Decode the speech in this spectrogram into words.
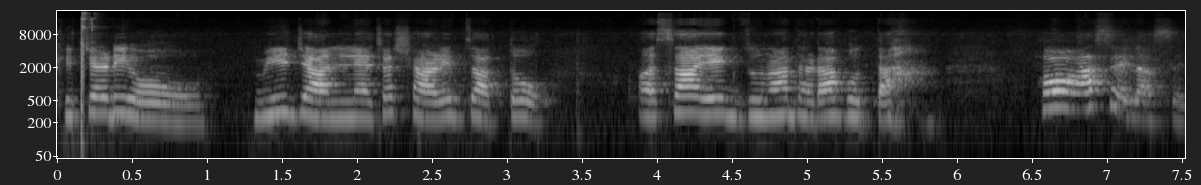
खिचडी हो. मी जालन्याच्या शाळेत जातो. असा एक जुना धडा होता. हो असेल असेल.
